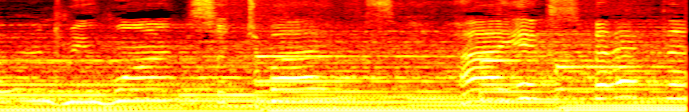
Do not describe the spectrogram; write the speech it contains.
burned me once or twice. I expect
